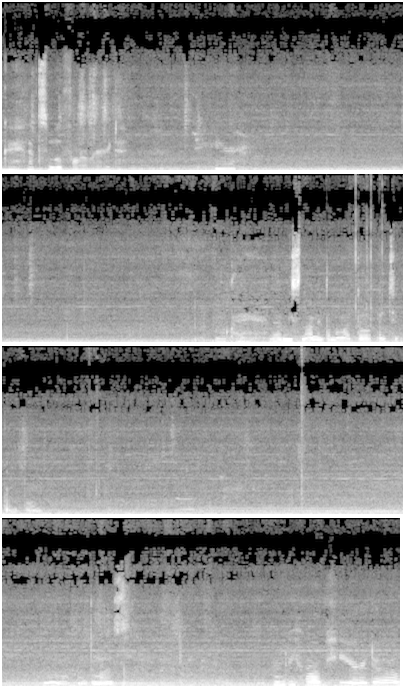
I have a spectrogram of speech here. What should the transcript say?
Okay, let's move forward. Here. Okay, na-miss namin itong mga to. Pancit Canton. Oh, matamas. And we have here the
